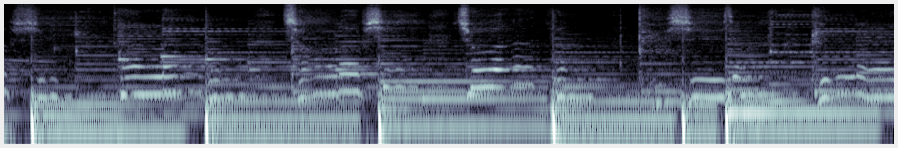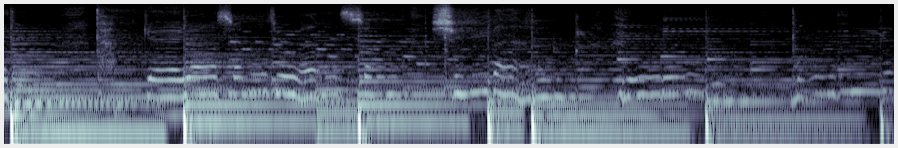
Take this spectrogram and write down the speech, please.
없이 달래고 철없이 좋았던 그 시절 그래도 함께여서 좋았어 시간은 흐르고 모든 게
